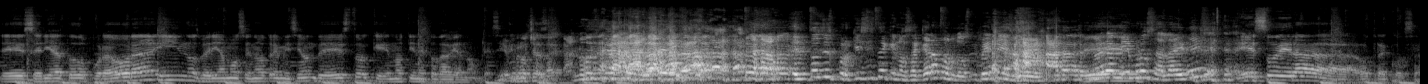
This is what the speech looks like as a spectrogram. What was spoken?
eh, sería todo por ahora y nos veríamos en otra emisión de esto que no tiene todavía nombre. Así que Miembros muchas. Ah, no, Entonces, ¿por qué hiciste que nos sacáramos los penes, güey? ¿No eran miembros al aire? Eso era otra cosa.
